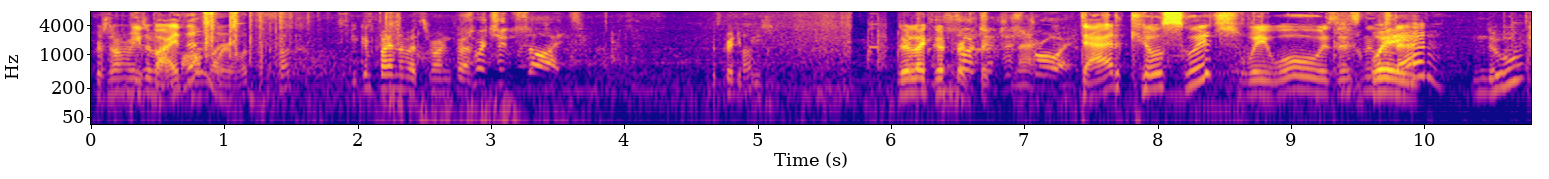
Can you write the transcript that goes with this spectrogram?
For some reason, You reason, buy my mom them or what the fuck? You can find them at Smart Fun. Switching sides. They're pretty Huh? decent. They're like good for quick snack. Dad kill switch? Wait, whoa, is this Noob's Wait, dad? noob?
